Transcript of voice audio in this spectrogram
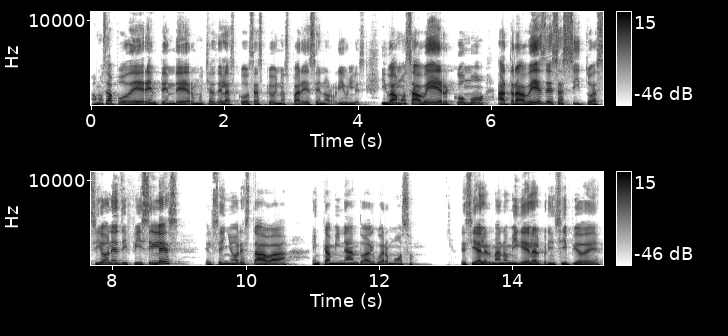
vamos a poder entender muchas de las cosas que hoy nos parecen horribles. Y vamos a ver cómo a través de esas situaciones difíciles, el Señor estaba encaminando algo hermoso. Decía el hermano Miguel al principio de,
